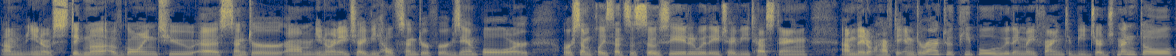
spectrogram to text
um, you know, stigma of going to a center, um, you know, an HIV health center, for example, or or someplace that's associated with HIV testing. Um, they don't have to interact with people who they may find to be judgmental.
